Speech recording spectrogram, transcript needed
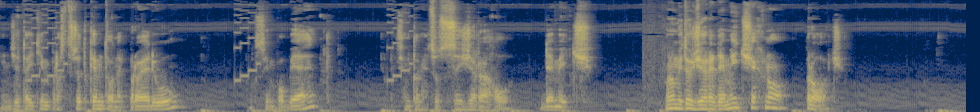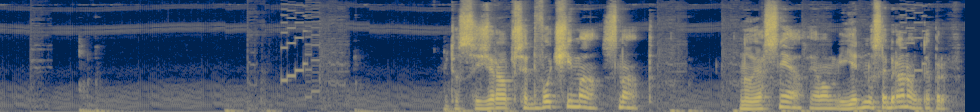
Jenže tady tím prostředkem to neprojedu. Musím pobět. Teď jsem to něco sežral. Damage. Ono mi to žere damage všechno? Proč? Mi to sežral před očima, snad. No jasně, já mám jednu sebranou teprve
